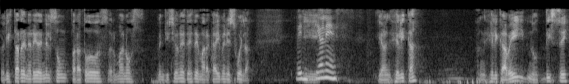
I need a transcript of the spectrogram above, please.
Feliz tarde, Nereida Nelson, para todos hermanos Bendiciones desde Maracay, Venezuela. Bendiciones. Y, Angélica, Angélica Bey nos dice,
